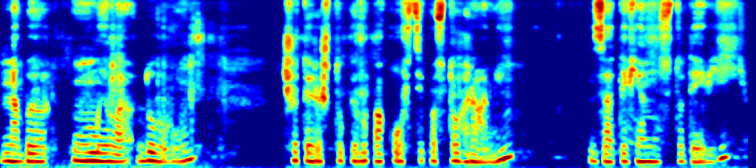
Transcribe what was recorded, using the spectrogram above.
Набір мила Дуру 4 штуки в упаковці по 100 грамів за 99.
